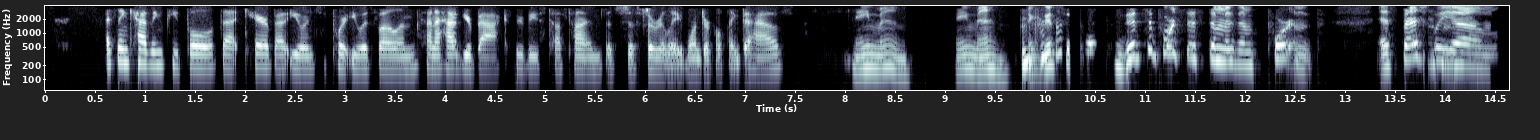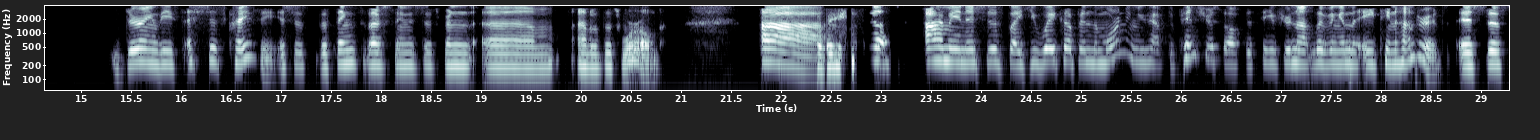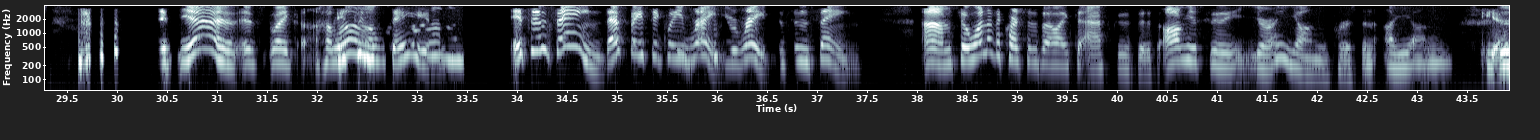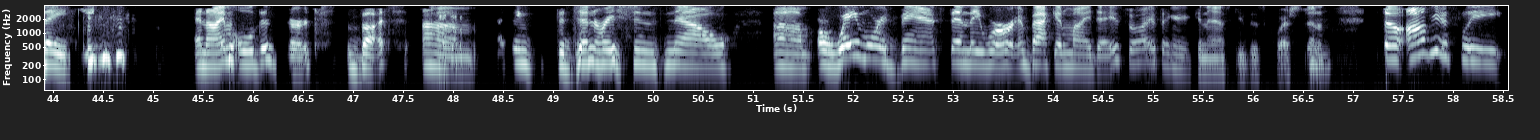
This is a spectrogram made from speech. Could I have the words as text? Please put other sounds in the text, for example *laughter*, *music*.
I think having people that care about you and support you as well, and kind of have your back through these tough times, it's just a really wonderful thing to have. Amen. Amen. A *laughs* good support, good support system is important, especially Mhm. um during these. It's just crazy. It's just the things that I've seen has just been um out of this world. Uh I mean, it's just like you wake up in the morning, you have to pinch yourself to see if you're not living in the 1800s. It's just, *laughs* it, yeah, it's like, hello, It's insane. it's insane. That's basically right. You're right. It's insane. Um, so one of the questions I like to ask is this. Obviously, you're a young person, a young Yes. lady, *laughs* and I'm old as dirt, but um, I think the generations now um, are way more advanced than they were in, back in my day. So I think I can ask you this question. So obviously,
